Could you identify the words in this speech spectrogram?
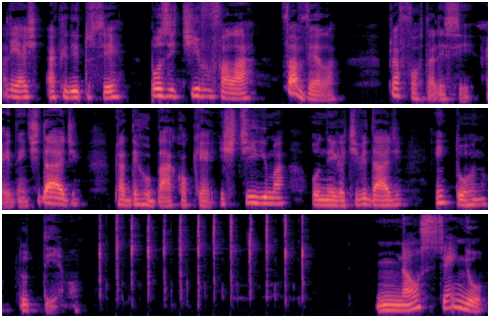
Aliás, acredito ser positivo falar favela para fortalecer a identidade, para derrubar qualquer estigma ou negatividade em torno do termo. Não, senhor.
